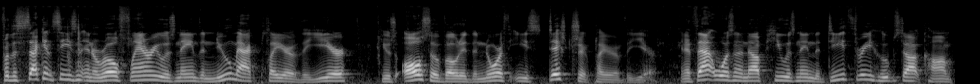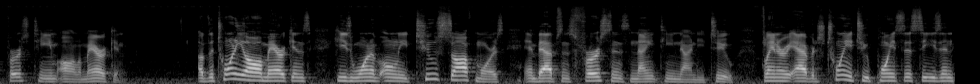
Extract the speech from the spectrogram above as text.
For the second season in a row, Flannery was named the new MAC Player of the Year. He was also voted the Northeast District Player of the Year. And if that wasn't enough, he was named the D3Hoops.com First Team All-American. Of the 20 All-Americans, he's one of only two sophomores in Babson's first since 1992. Flannery averaged 22 points this season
